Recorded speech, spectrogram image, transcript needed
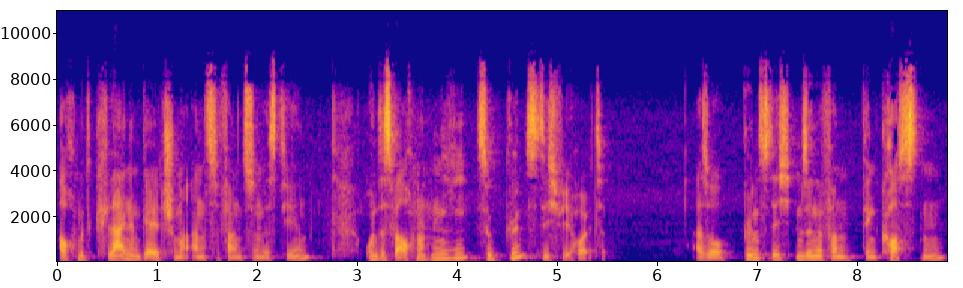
auch mit kleinem Geld schon mal anzufangen zu investieren. Und es war auch noch nie so günstig wie heute. Also günstig im Sinne von den Kosten,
